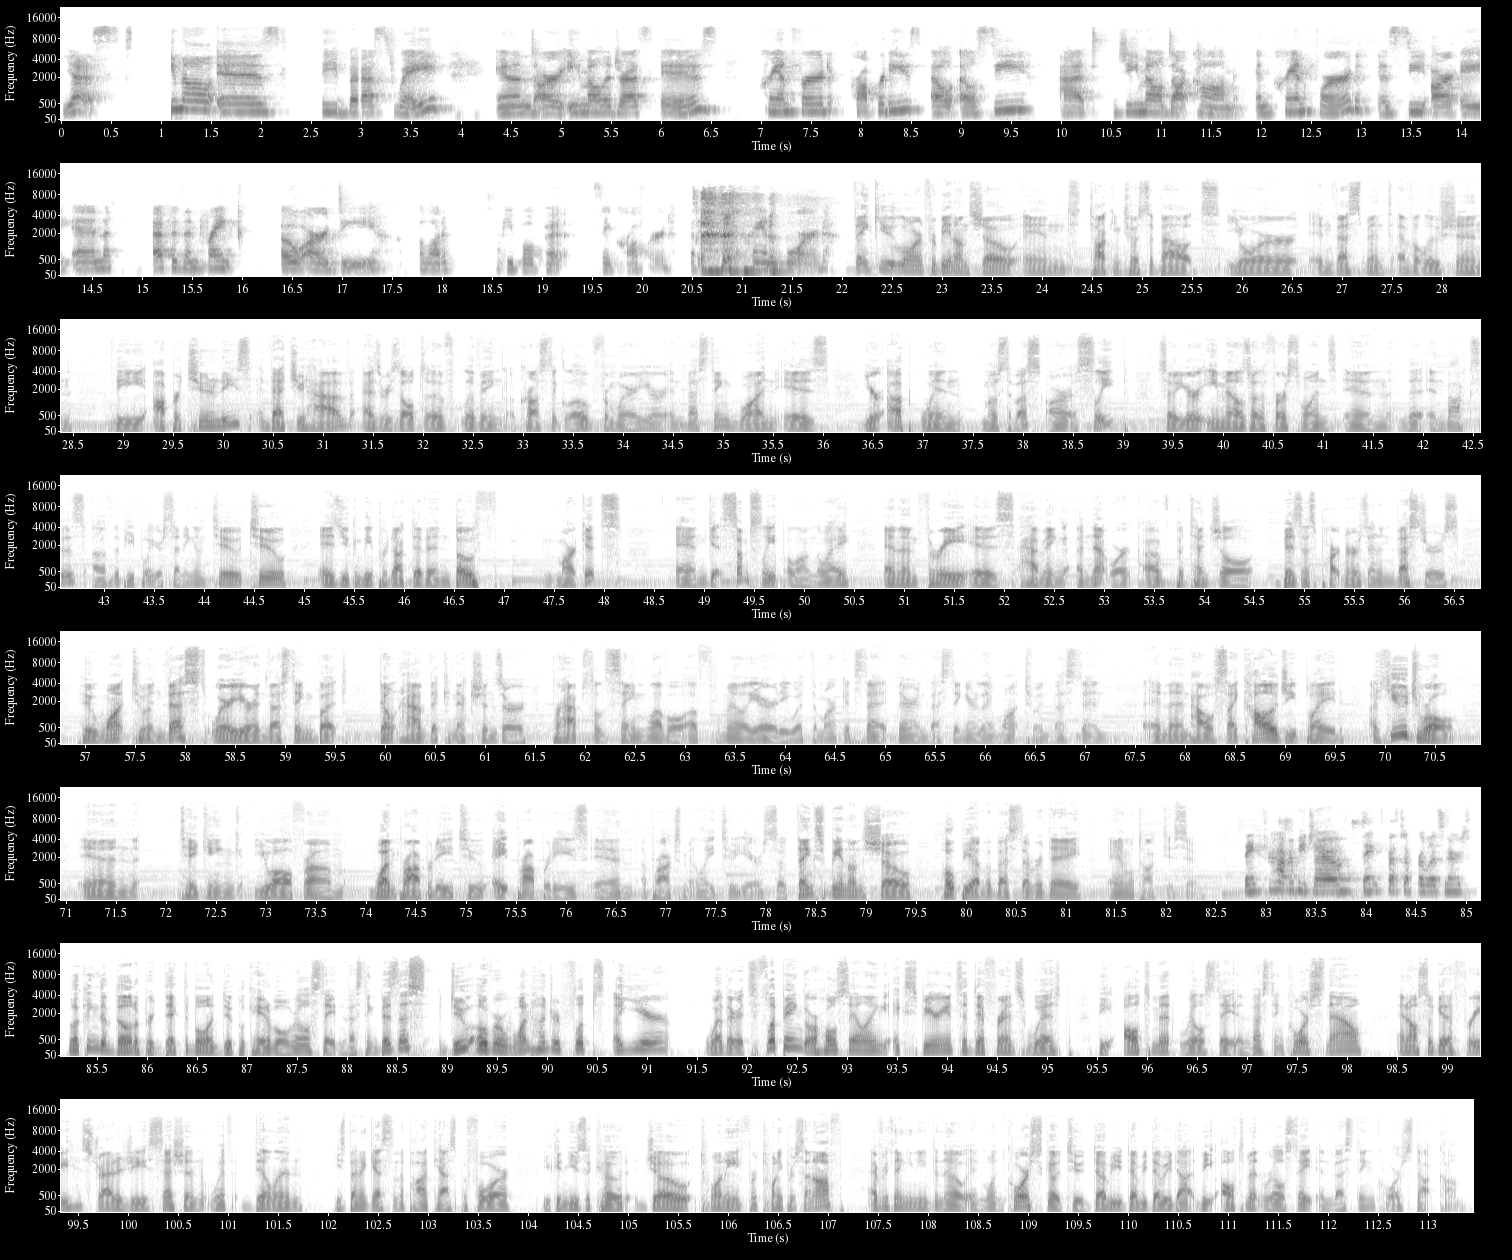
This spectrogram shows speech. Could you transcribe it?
Yes. Email is the best way, and our email address is Cranford Properties LLC at gmail.com. And Cranford is C R A N F is in Frank O R D. A lot of people put say Crawford, but it's Cranford. Thank you, Lauren, for being on the show and talking to us about your investment evolution the opportunities that you have as a result of living across the globe from where you're investing. One is you're up when most of us are asleep. So your emails are the first ones in the inboxes of the people you're sending them to. Two is you can be productive in both markets and get some sleep along the way. And then three is having a network of potential business partners and investors who want to invest where you're investing but don't have the connections or perhaps the same level of familiarity with the markets that they're investing or they want to invest in. And then how psychology played a huge role in taking you all from one property to eight properties in approximately two years. So thanks for being on the show. Hope you have a best ever day, and we'll talk to you soon. Thanks for having me, Joe. Thanks, Best Ever listeners. Looking to build a predictable and duplicatable real estate investing business? Do over 100 flips a year? Whether it's flipping or wholesaling, experience a difference with the Ultimate Real Estate Investing course now, and also get a free strategy session with Dylan. He's been a guest on the podcast before. You can use the code JOE20 for 20% off. Everything you need to know in one course. Go to www.theultimaterealestateinvestingcourse.com.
